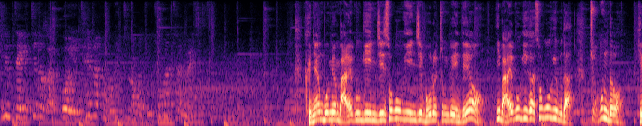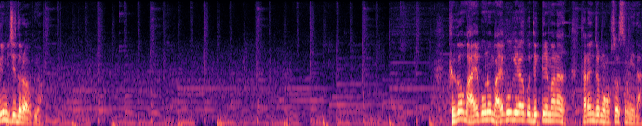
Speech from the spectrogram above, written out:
기름장에 찍어갖고 이 찰밥하고 같이 먹어주면 초밥처럼 맛있어요. 그냥 보면 말고기인지 소고기인지 모를 정도인데요. 이 말고기가 소고기보다 조금 더 기름지더라고요 그거 말고는 말고기라고 느낄 만한 다른 점은 없었습니다.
